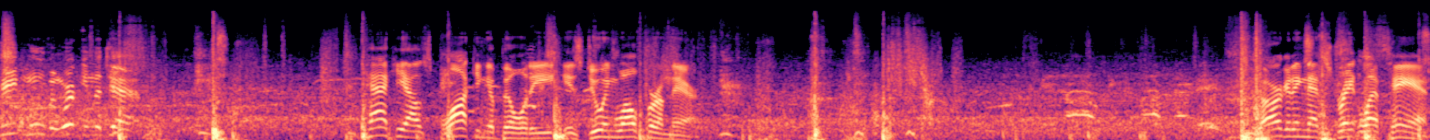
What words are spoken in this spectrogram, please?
Keep moving. Working the jab. Pacquiao's blocking ability is doing well for him there. Targeting that straight left hand.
